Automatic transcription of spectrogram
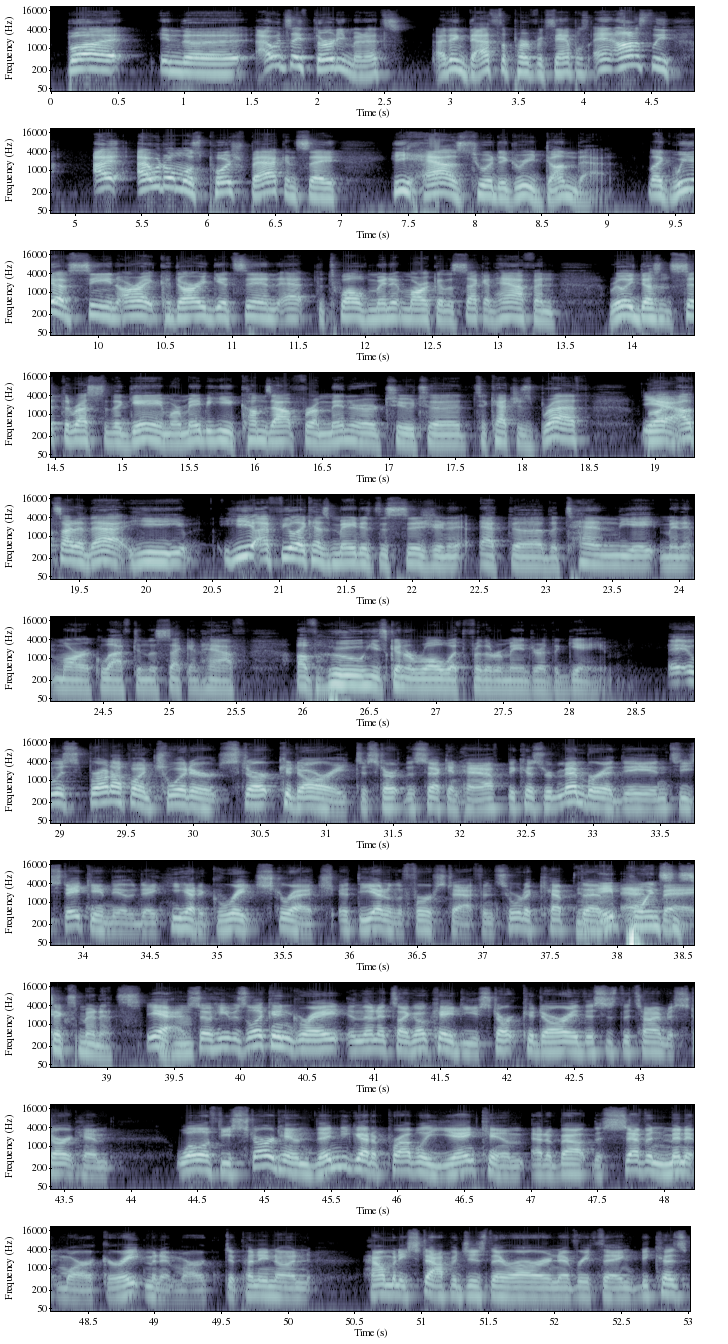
But in the, I would say 30 minutes, I think that's the perfect samples. And honestly, I, I would almost push back and say he has to a degree done that. Like we have seen, all right, Kadari gets in at the 12 minute mark of the second half and really doesn't sit the rest of the game, or maybe he comes out for a minute or two to to catch his breath. But Yeah. outside of that, he he I feel like has made his decision at the the 10, the 8 minute mark left in the second half of who he's going to roll with for the remainder of the game. It was brought up on Twitter, start Kadari to start the second half, because remember at the NC State game the other day, he had a great stretch at the end of the first half and sort of kept them Eight points in six minutes. Yeah, mm-hmm. so he was looking great, and then it's like, okay, do you start Kadari? This is the time to start him. Well, if you start him, then you got to probably yank him at about the seven minute mark or eight minute mark, depending on how many stoppages there are and everything because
